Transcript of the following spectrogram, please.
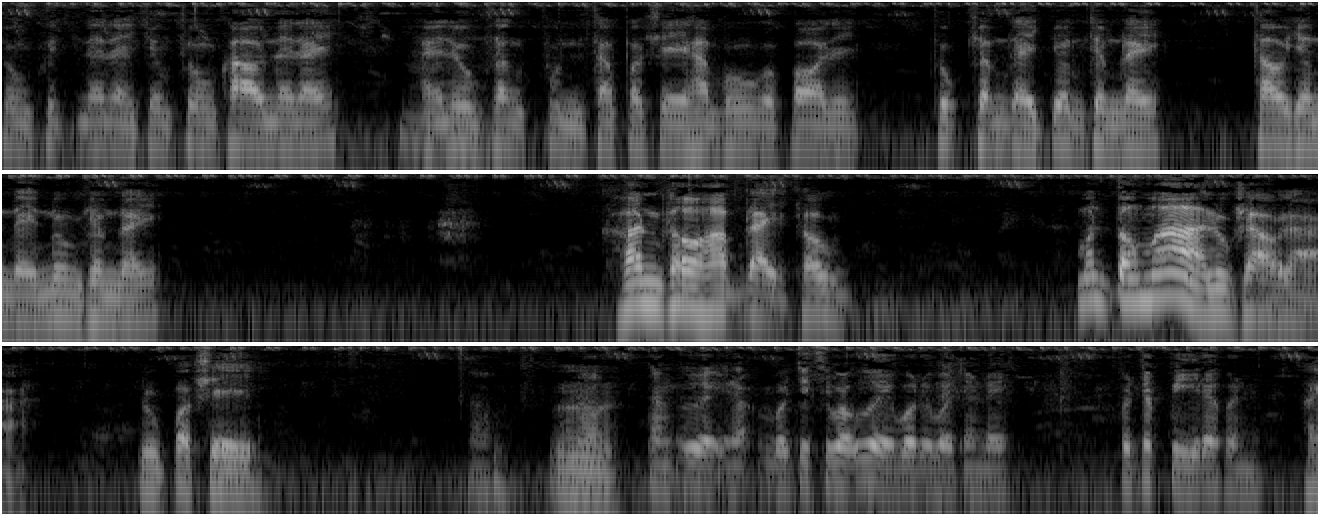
จงคิดในใดจงชงข้าวในใดให้ลูกทั้งพุ่นทั้งปักเสหับผูกับพ่อนี่ ทุกข์ชำใดจนชำใดเท่าชำใดนุ่งชำใดขันเขาหับได้เขา มันต้องมาลูกสาวล่ะ ลูกปักเสเนาะอืเนาะมทางเอื้อยเนาะบ่จิตสิว่าเอื้อยบ่หรือว่าจังไดเพิ่นจักปีแล้วเพิ่นให้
